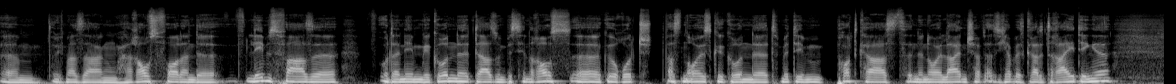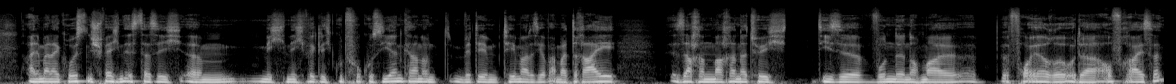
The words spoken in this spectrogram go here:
ähm, würde ich mal sagen, herausfordernde Lebensphase, Unternehmen gegründet, da so ein bisschen rausgerutscht, äh, was Neues gegründet, mit dem Podcast eine neue Leidenschaft. Also ich habe jetzt gerade drei Dinge eine meiner größten Schwächen ist, dass ich ähm, mich nicht wirklich gut fokussieren kann und mit dem Thema, dass ich auf einmal drei Sachen mache, natürlich diese Wunde nochmal äh, befeuere oder aufreiße.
